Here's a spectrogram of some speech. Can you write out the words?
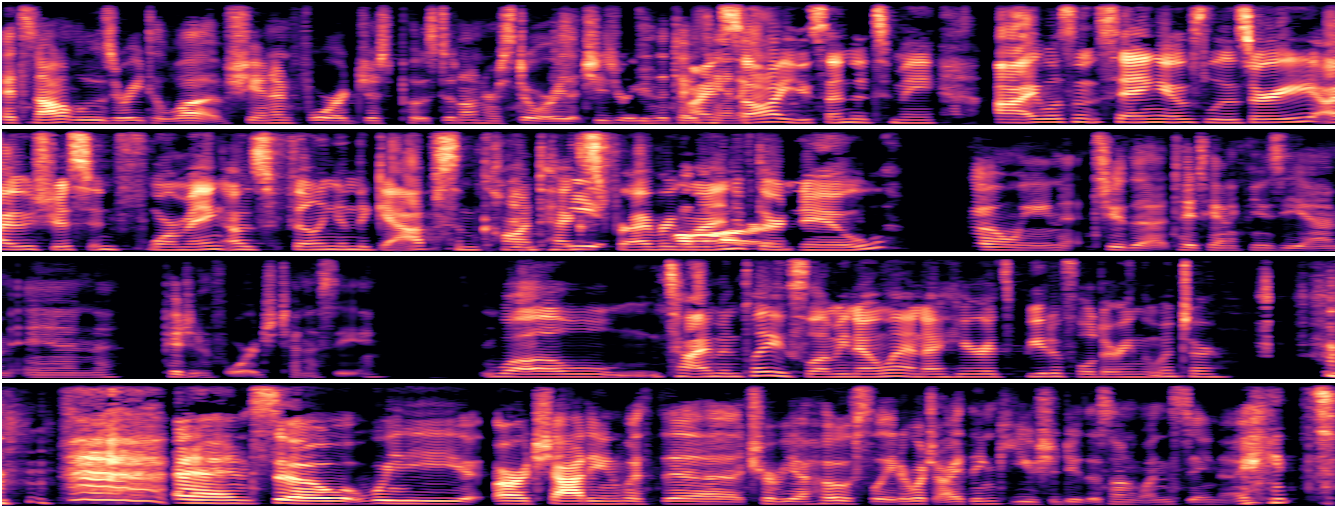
It's not a losery to love. Shannon Ford just posted on her story that she's reading the Titanic. I saw you send it to me. I wasn't saying it was losery. I was just informing. I was filling in the gaps, some context for everyone if they're new. going to the Titanic Museum in Pigeon Forge, Tennessee. Well, time and place. Let me know when. I hear it's beautiful during the winter. and so we are chatting with the trivia host later, which I think you should do this on Wednesday nights.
